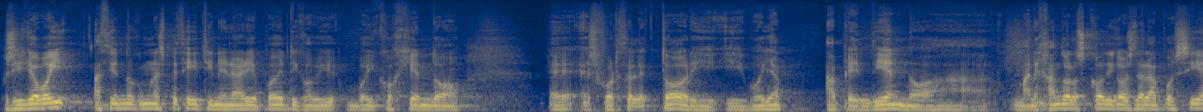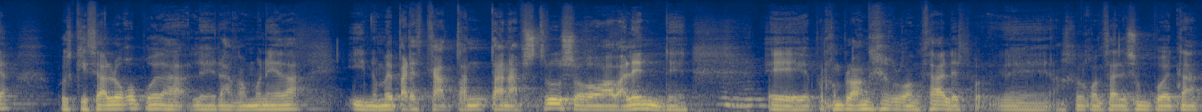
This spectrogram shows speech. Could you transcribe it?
Pues si yo voy haciendo como una especie de itinerario poético, voy cogiendo eh, esfuerzo lector y, y voy a aprendiendo, a, manejando los códigos de la poesía, pues quizá luego pueda leer a Gamoneda y no me parezca tan, tan abstruso o avalente. Uh -huh. eh, por ejemplo, Ángel González. Eh, Ángel González es un poeta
